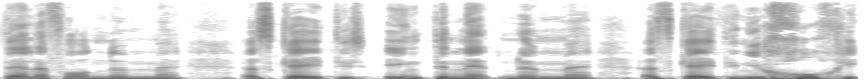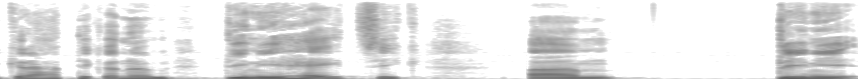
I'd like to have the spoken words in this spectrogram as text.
Telefon nicht mehr, es geht dein Internet nicht mehr, es geht deine Küchengeräte nicht mehr, deine Heizung, ähm, deine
